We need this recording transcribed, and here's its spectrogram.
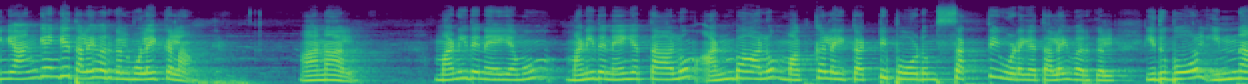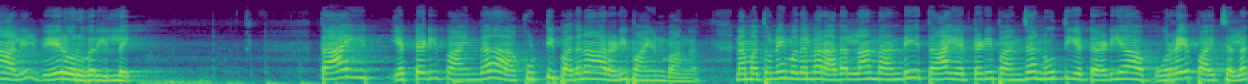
இங்கே அங்கெங்கே தலைவர்கள் முளைக்கலாம். ஆனால் மனித நேயமும் மனித நேயத்தாலும் அன்பாலும் மக்களை கட்டி போடும் சக்தி உடைய தலைவர்கள். இதுபோல் இந்நாளில் வேறொருவர் இல்லை. தாய் எட்டடி பாய்ந்தா குட்டி பதினாறு அடி பாயும்பாங்க. நம்ம துணை முதல்வர் அதெல்லாம் தாண்டி தாய் எட்டடி பாய்ஞ்சா நூற்றி எட்டு அடியாக ஒரே பாய்ச்சல்ல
